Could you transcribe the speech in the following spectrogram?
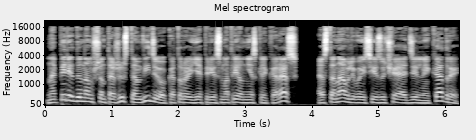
На переданном шантажистом видео, которое я пересмотрел несколько раз, останавливаясь и изучая отдельные кадры,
